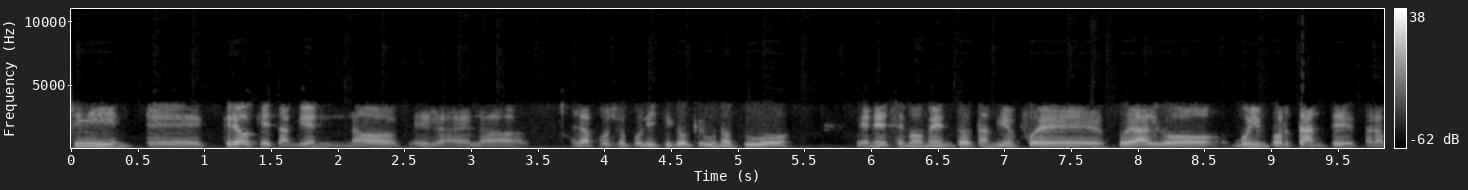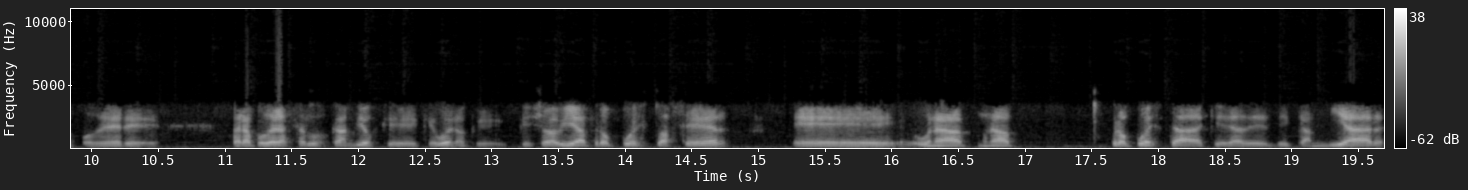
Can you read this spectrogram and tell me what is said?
Sí, eh, creo que también no el, el- el apoyo político que uno tuvo en ese momento también fue fue algo muy importante para poder eh, para poder hacer los cambios que, bueno que, yo había propuesto hacer eh, una una propuesta que era de, cambiar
